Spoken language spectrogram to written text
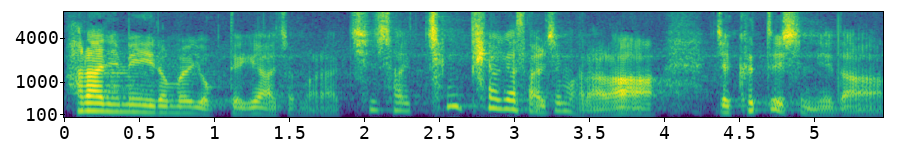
하나님의 이름을 욕되게 하지 마라. 치사 창피하게 살지 말아라. 이제 그 뜻입니다.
